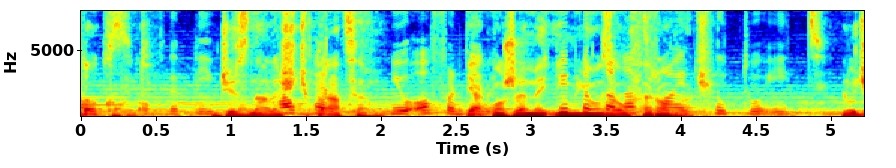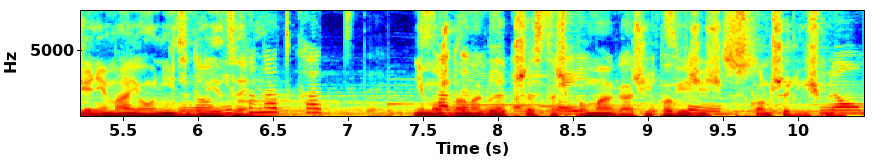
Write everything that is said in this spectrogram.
Dokąd? Gdzie znaleźć pracę? Jak możemy im ją zaoferować? Ludzie nie mają nic do jedzenia. Nie można nagle przestać pomagać i "It's powiedzieć, skończyliśmy. No.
